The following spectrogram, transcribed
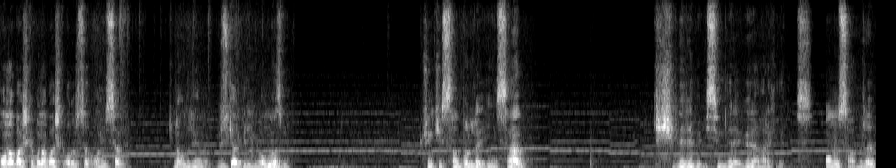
ona başka buna başka olursa o insan ne olur yani? Rüzgar gibi olmaz mı? Çünkü sabırlı insan kişilere ve isimlere göre hareket etmez. Onun sabrı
